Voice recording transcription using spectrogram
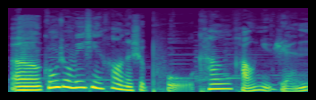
嗯，公众微信号呢是普康好女人。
